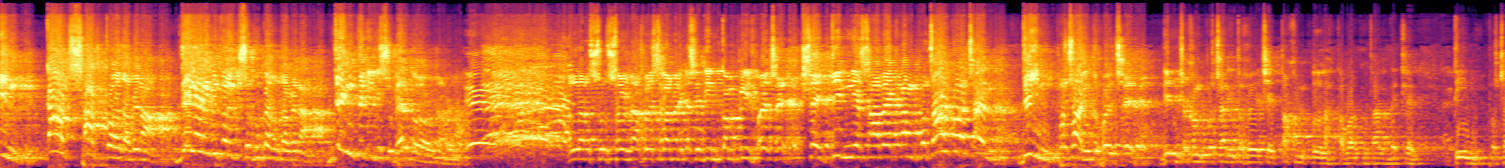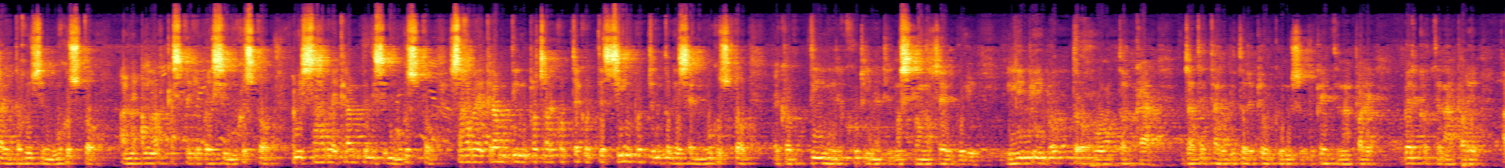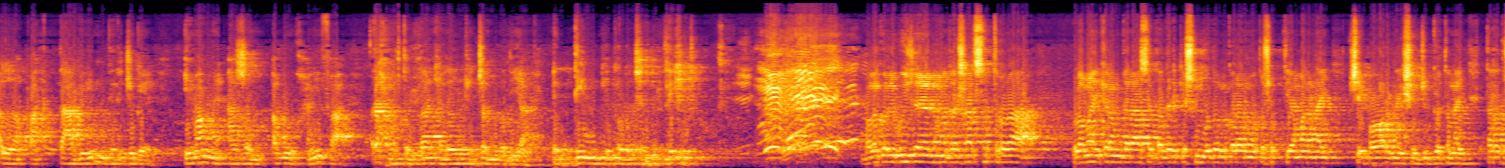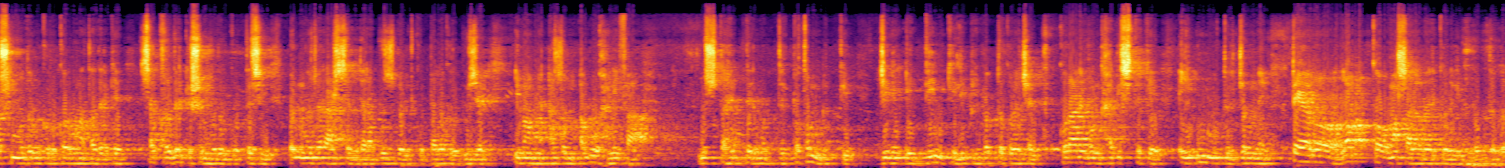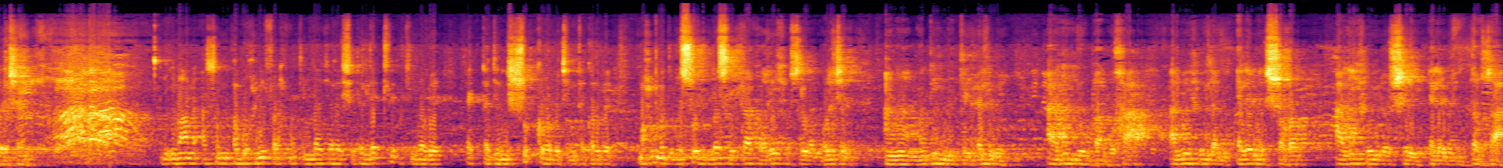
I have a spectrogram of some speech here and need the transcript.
দিন কাজ সাজ করা যাবে না দিনের ভিতরে কিছু ঢুকানো যাবে না, দিন থেকে কিছু বের করা যাবে না। আল্লাহ রসুল সাল্লাহ সাল্লামের কাছে দিন কমপ্লিট হয়েছে, সেই দিন নিয়ে সাহাবায়ে কেরাম প্রচার করেছেন, দিন প্রচারিত হয়েছে। দিন যখন প্রচারিত হয়েছে, তখন আল্লাহ তাবার কথা দেখলেন, দিন প্রচারিত হয়েছে মুখস্থ। আমি আল্লাহর কাছ থেকে পেয়েছি মুখস্থ। আমি সাহাবা একরামকে দিয়েছি মুখস্থ। সাহাবা একরাম দিন প্রচার করতে করতে চীন পর্যন্ত গেছেন মুখস্থ। এখন দিনের খুঁটিনাটি মাসলা মাসাইলগুলি লিপিবদ্ধ হওয়া দরকার, যাতে তার ভিতরে কেউ কোনো ঢুকাইতে না পারে, বের করতে না পারে। আল্লাহ পাক তাবিনদের যুগে ইমামে আজম আবু হানিফা রহমতুল্লাহ আলাইকে জন্ম দিয়া এই দিনকে করেছেন লিখিত। ভালো করে বুঝলেন মাদ্রাসার ছাত্ররা। ওলামাই কেরাম যারা আছে, তাদেরকে সম্বোধন করার মতো শক্তি আমার নাই, সেই পাওয়ার নাই, সেই যোগ্যতা নাই। তারা তো সম্বোধন করব না তাদেরকে। ছাত্রদেরকে সম্বোধন করতেছি। অন্য যারা আসছেন, যারা বুঝবেন, খুব ভালো করে বুঝেন ইমাম আজম আবু হানিফা মুস্তাহিদদের মধ্যে প্রথম ব্যক্তি যিনি এই দিনকে লিপিবদ্ধ করেছেন কোরআন এবং হাদিস থেকে এই উন্নতির জন্য তেরো লক্ষ মশালা বের করে লিপিবদ্ধ করেছেন। ইমাম আসম আবু হানিফ রহমতুল্লাহ যারা সেটা লেখলেন কীভাবে একটা জিনিস সূক্ষ্মভাবে চিন্তা করবে। মোহাম্মদ রসুল্লাহ সাল্লাহ আলহিহাসাল্লাম বলেছেন, আনা মদিনাতুল এলমে আলী বাবুহা। আমি হইলাম এলেমের শহর, আলী হইল সেই এলেমের দরজা।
